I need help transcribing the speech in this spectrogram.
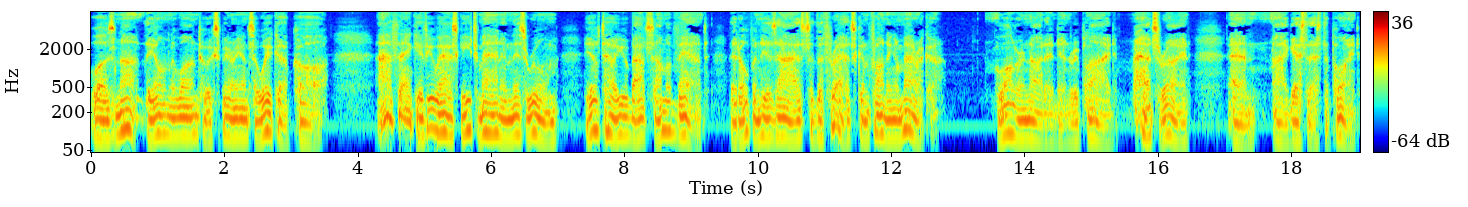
was not the only one to experience a wake-up call. I think if you ask each man in this room, he'll tell you about some event that opened his eyes to the threats confronting America. Waller nodded and replied, That's right, and I guess that's the point.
